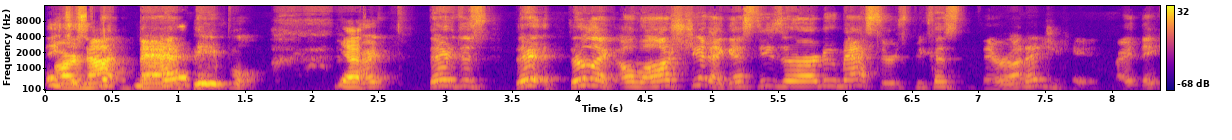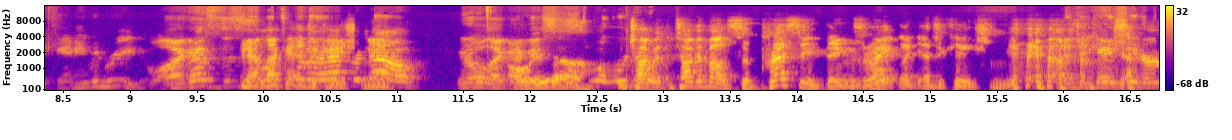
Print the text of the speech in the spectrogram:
They are not don't- bad people. Yeah. right? They're just they're they're like, oh well, shit. I guess these are our new masters because they're uneducated, right? They can't even read. Well, I guess this Yeah, what's lack of gonna education, yeah. now. You know, like Oh, I guess this yeah. is what we're talk doing. talk about suppressing things, right? Like education. Yeah. education or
